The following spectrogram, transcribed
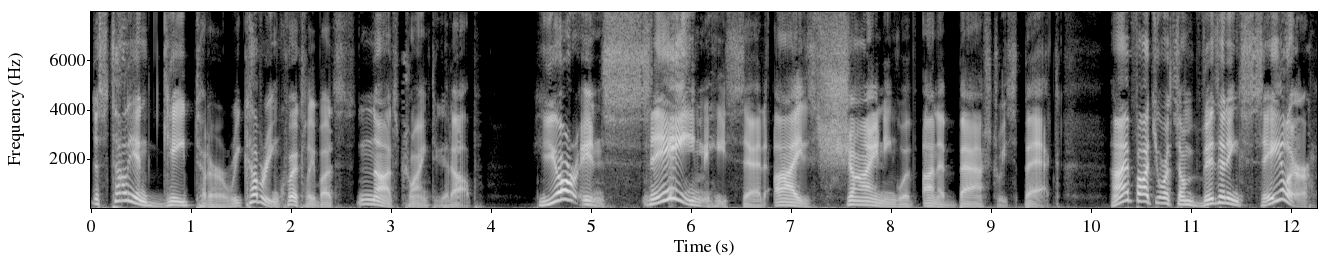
The stallion gaped at her, recovering quickly, but not trying to get up. You're insane, he said, eyes shining with unabashed respect. I thought you were some visiting sailor.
